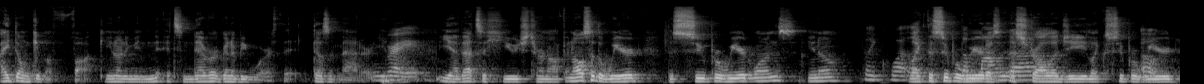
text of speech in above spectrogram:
I don't give a fuck. You know what I mean? It's never going to be worth it. Doesn't matter. you know? Right. Yeah, that's a huge turn off. And also the weird, the super weird ones, you know? Like what? Like, the super weird as- manga? astrology, like super Oh, weird.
